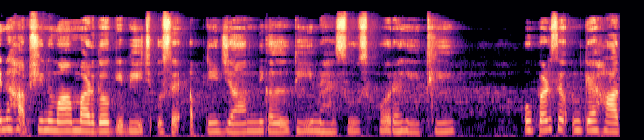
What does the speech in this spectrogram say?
इन हबशी नुमा मर्दों के बीच उसे अपनी जान निकलती महसूस हो रही थी। ऊपर से उनके हाथ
